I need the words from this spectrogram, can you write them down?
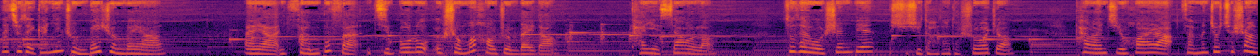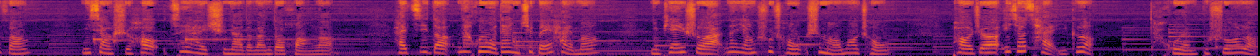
那就得赶紧准备准备啊！哎呀，你烦不烦？几步路有什么好准备的？他也笑了。坐在我身边，絮絮叨叨地说着：“看完菊花呀，咱们就去上房。你小时候最爱吃那的豌豆黄了，还记得那回我带你去北海吗？你偏说啊，那杨树虫是毛毛虫，跑着一脚踩一个。”他忽然不说了。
